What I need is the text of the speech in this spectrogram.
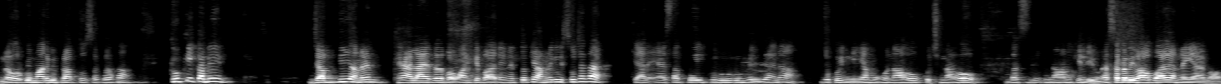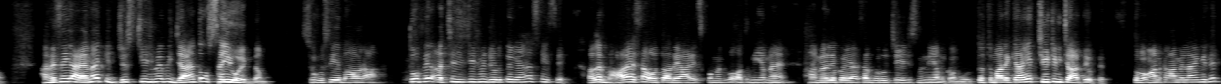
हमें और कोई मार्ग भी प्राप्त हो सकता था? क्योंकि कभी जब भी हमें ख्याल आया था भगवान के बारे में तो क्या हमने कभी सोचा था कि यार ऐसा कोई गुरु गुरु मिल जाए ना, जो कोई नियम हो ना हो, कुछ ना हो, बस एक नाम के लिए हो? ऐसा कभी भाव आया? नहीं आया भाव। हमेशा ये आया ना कि जिस चीज़ में भी जाए तो सही हो एकदम। शुरू से ये भाव रहा। तो फिर अच्छी चीज़ में जुड़ते गए ना सही से। अगर भाव ऐसा होता है यार इसको में बहुत नियम है हमें कोई ऐसा गुरु चाहिए जिसमें नियम कम हो। तो तुम्हारे क्या है चीटिंग चाहते हो फिर? तो भगवान कहाँ मिलाएँगे फिर?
